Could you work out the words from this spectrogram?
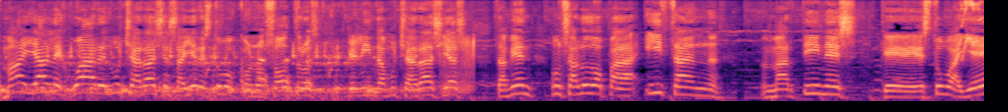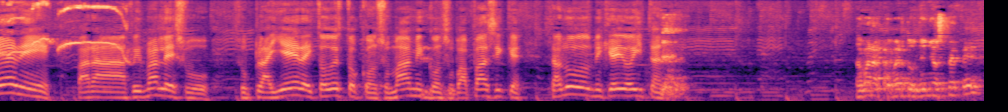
Maya Ale Juárez, muchas gracias. Ayer estuvo con nosotros. Qué linda, muchas gracias. También un saludo para Ethan Martínez, que estuvo ayer y para firmarle su, su playera y todo esto con su mami, con su papá. Así que saludos, mi querido Ethan. ¿No van a comer tus niños, Pepe?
